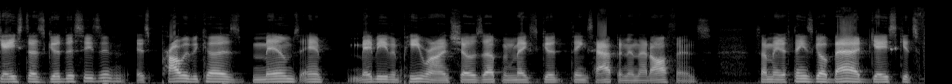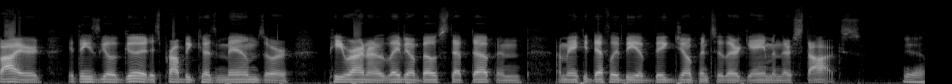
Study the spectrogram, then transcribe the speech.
Gase does good this season, it's probably because Mims and maybe even P. Shows up and makes good things happen in that offense. So I mean, if things go bad, Gase gets fired. If things go good, it's probably because Mims or P. Or Le'Veon Bell stepped up, and I mean, it could definitely be a big jump into their game and their stocks. Yeah,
